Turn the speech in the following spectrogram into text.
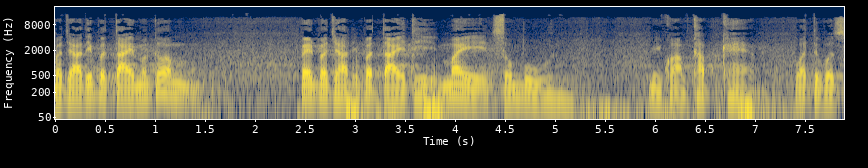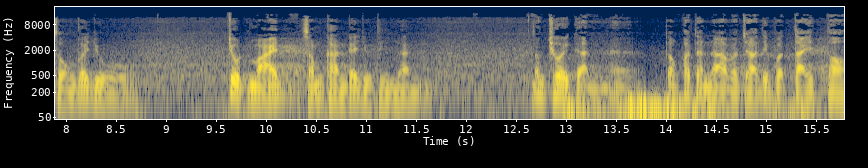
ประชาธิปไตยมันก็เป็นประชาธิปไตยที่ไม่สมบูรณ์ มีความคับแคบ วัตถุประสงค์ก็อยู่ จุดหมายสำคัญก็อยู่ที่นั่น ต้องช่วยกันต้องพัฒนาประชาธิปไตยต่อ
